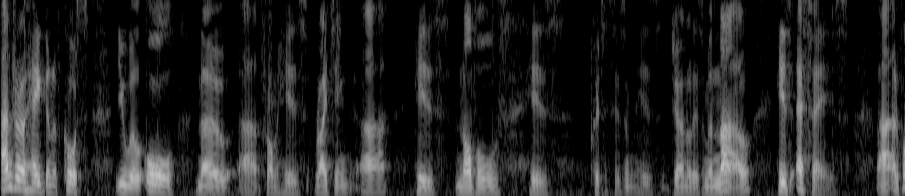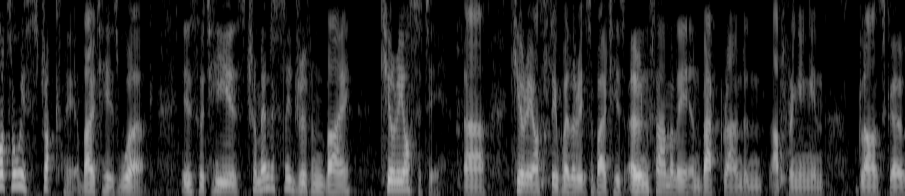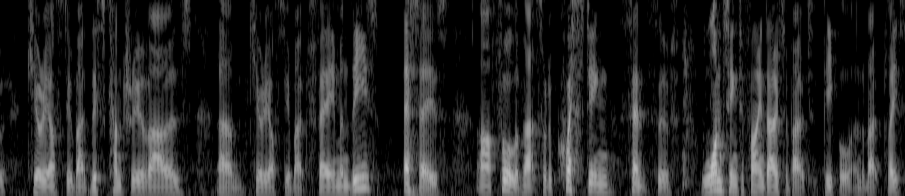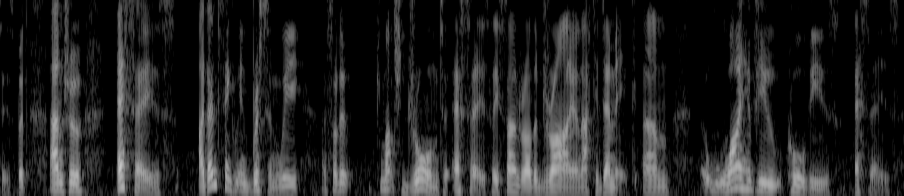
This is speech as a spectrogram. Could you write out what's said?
Andrew O'Hagan, of course, you will all know uh, from his writing, uh, his novels, his criticism, his journalism, and now his essays. Uh, and what's always struck me about his work is that he is tremendously driven by curiosity. Uh, curiosity, whether it's about his own family and background and upbringing in Glasgow, curiosity about this country of ours, um, curiosity about fame. And these essays are full of that sort of questing sense of wanting to find out about people and about places. But Andrew, essays, I don't think in Britain we are sort of much drawn to essays. They sound rather dry and academic. Um, why have you called these essays?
